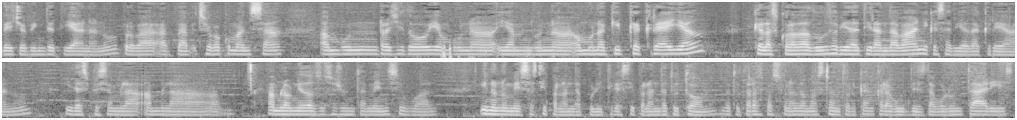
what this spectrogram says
bé, jo vinc de Tiana, no? però va, va, això va començar amb un regidor i amb, una, i amb, una, amb un equip que creia que l'escola d'adults havia de tirar endavant i que s'havia de crear, no? I després amb la, amb, la, amb la unió dels dos ajuntaments igual i no només estic parlant de política, estic parlant de tothom, de totes les persones del nostre entorn que han cregut des de voluntaris,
